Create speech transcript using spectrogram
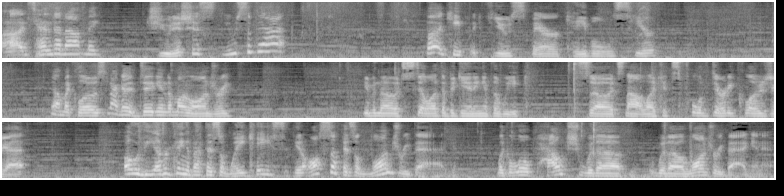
I tend to not make judicious use of that, but I keep a few spare cables here. Got my clothes. Not gonna dig into my laundry. Even though it's still at the beginning of the week. So it's not like it's full of dirty clothes yet. Oh, the other thing about this away case, it also has a laundry bag. Like a little pouch with a with a laundry bag in it.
